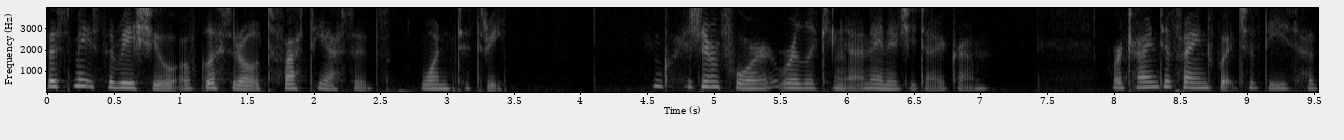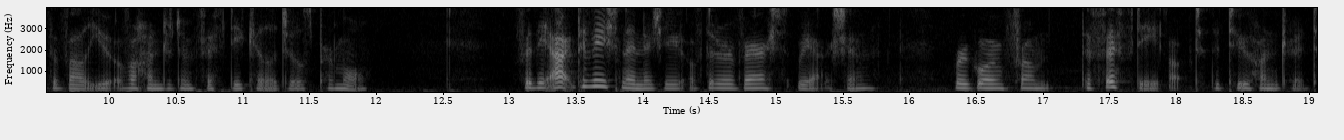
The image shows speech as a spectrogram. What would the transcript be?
This makes the ratio of glycerol to fatty acids 1 to 3. In question 4, we're looking at an energy diagram. We're trying to find which of these has a value of 150 kilojoules per mole. For the activation energy of the reverse reaction, we're going from the 50 up to the 200,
